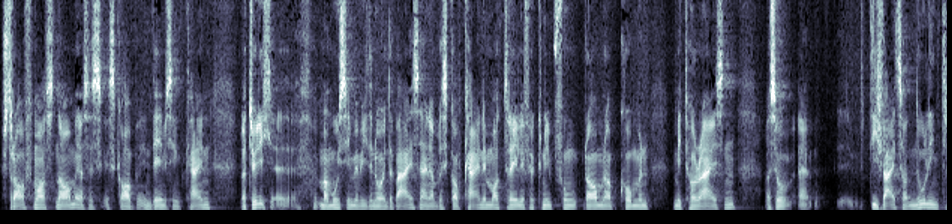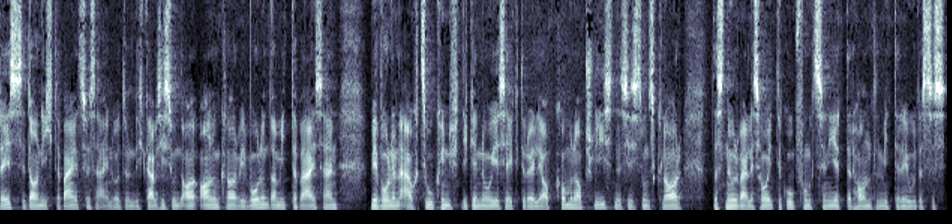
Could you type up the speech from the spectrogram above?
Strafmaßnahme. Also es, es gab in dem Sinn kein, natürlich, äh, man muss immer wieder neu dabei sein, aber es gab keine materielle Verknüpfung, Rahmenabkommen mit Horizon. Also äh, die Schweiz hat null Interesse, da nicht dabei zu sein, oder? Und ich glaube, es ist uns allen klar, wir wollen da mit dabei sein. Wir wollen auch zukünftige neue sektorelle Abkommen abschließen. Es ist uns klar, dass nur weil es heute gut funktioniert, der Handel mit der EU, dass es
